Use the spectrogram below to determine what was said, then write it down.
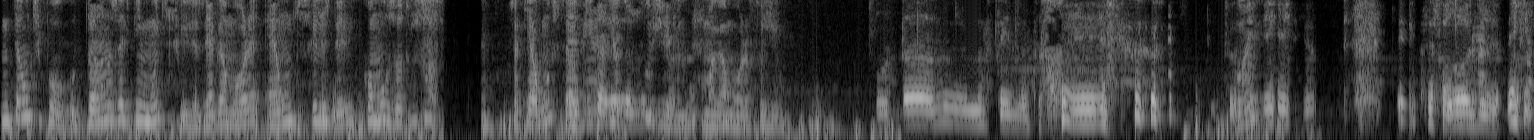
Então, tipo, o Thanos ele tem muitos filhos e a Gamora é um dos filhos dele, como os outros são. né? Só que alguns servem e outros fugiram, né? Como a Gamora fugiu. O Thanos tem muitos filhos. Oi? O que que você falou de. Enfim,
